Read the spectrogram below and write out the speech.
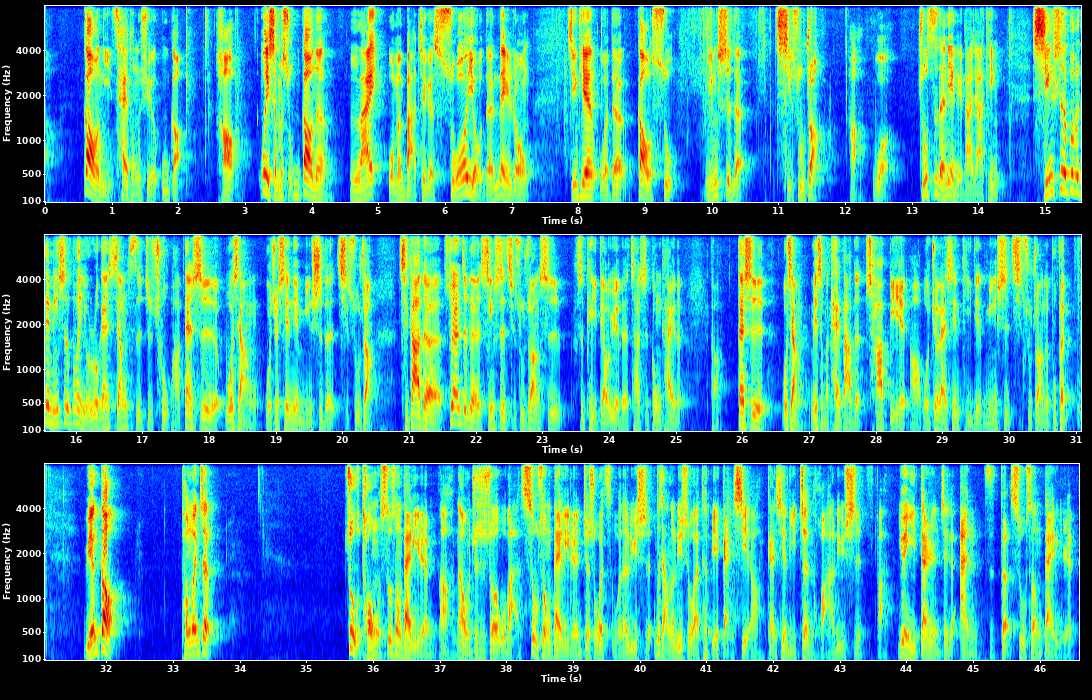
告你蔡同学诬告。好，为什么是诬告呢？来，我们把这个所有的内容，今天我的告诉民事的起诉状，啊，我逐字的念给大家听。刑事的部分跟民事的部分有若干相似之处啊，但是我想我就先念民事的起诉状。其他的虽然这个刑事起诉状是是可以调阅的，它是公开的啊，但是我想没什么太大的差别啊，我就来先提一点民事起诉状的部分。原告彭文正助同诉讼代理人啊，那我就是说我把诉讼代理人就是我我的律师。我讲到律师，我要特别感谢啊，感谢李振华律师啊，愿意担任这个案子的诉讼代理人。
